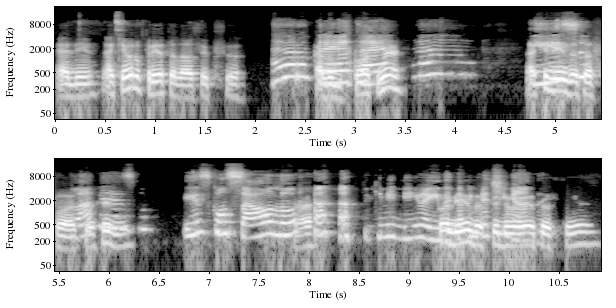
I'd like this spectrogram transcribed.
É lindo. Aqui é Ouro Preto lá, o senhor. É Ouro Preto, é. Né? é. que linda essa foto. Lá mesmo. Isso, com Saulo. É. Pequenininho ainda. Ficou tá linda a silhueta assim.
